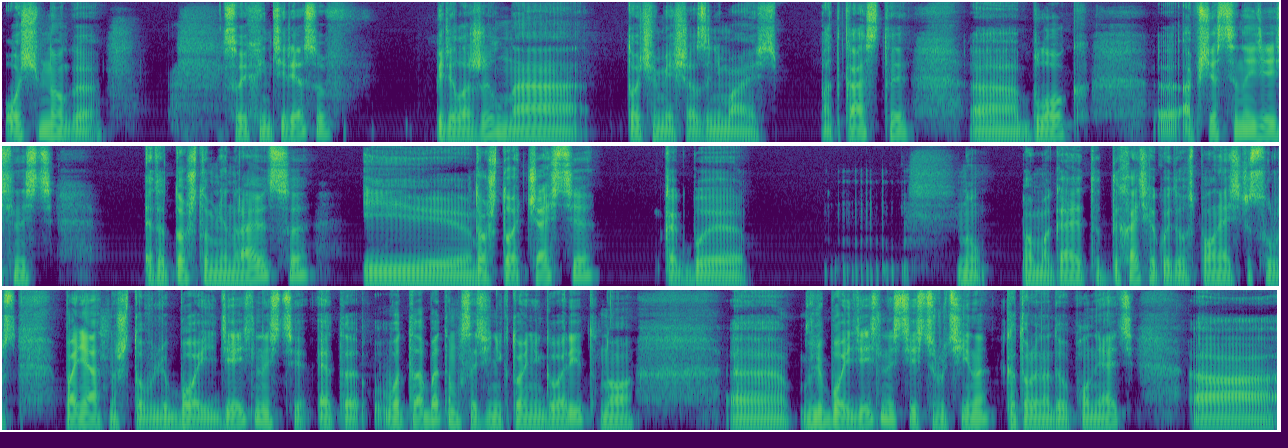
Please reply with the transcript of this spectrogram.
очень много своих интересов, переложил на то, чем я сейчас занимаюсь. Подкасты, э, блог, э, общественная деятельность. Это то, что мне нравится, и то, что отчасти как бы ну, помогает отдыхать, какой-то восполнять ресурс. Понятно, что в любой деятельности это... Вот об этом, кстати, никто не говорит, но э, в любой деятельности есть рутина, которую надо выполнять. Э,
